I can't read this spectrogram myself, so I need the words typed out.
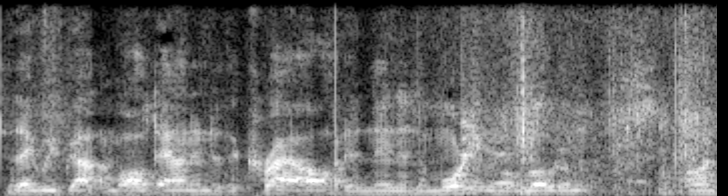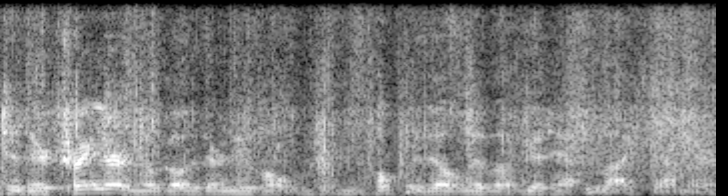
Today we've got them all down into the corral, and then in the morning we'll load them onto their trailer and they'll go to their new home. And hopefully they'll live a good, happy life down there.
